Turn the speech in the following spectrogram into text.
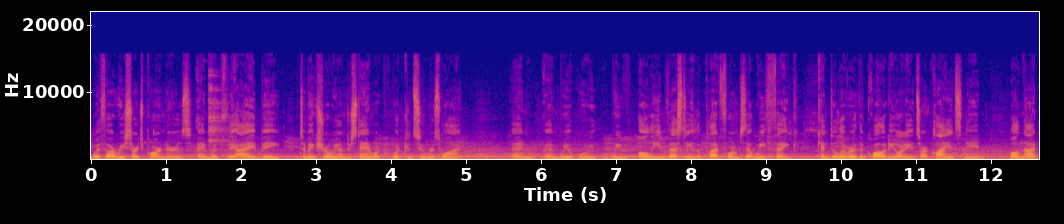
with our research partners and with the IAB to make sure we understand what, what consumers want and, and we, we, we only investing in the platforms that we think can deliver the quality audience our clients need while not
